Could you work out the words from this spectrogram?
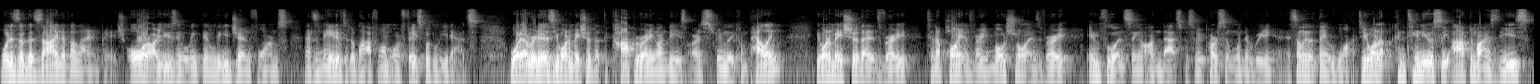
What is the design of the landing page? Or are you using LinkedIn lead gen forms that's native to the platform or Facebook lead ads? Whatever it is, you want to make sure that the copywriting on these are extremely compelling you want to make sure that it's very to the point, it's very emotional, and it's very influencing on that specific person when they're reading it. It's something that they want. So you want to continuously optimize these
